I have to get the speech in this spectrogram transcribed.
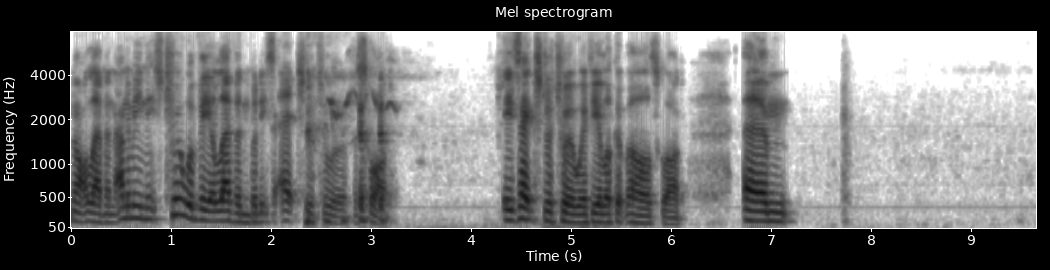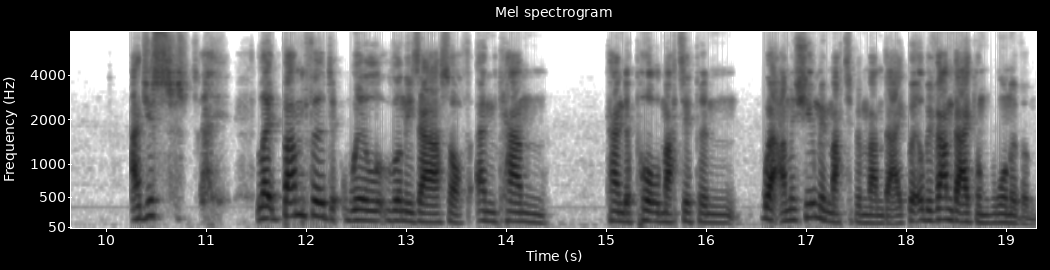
not 11. And I mean, it's true with the 11, but it's extra true of the squad. it's extra true if you look at the whole squad. Um, I just like Bamford will run his ass off and can kind of pull Matip and well, I'm assuming Matip and Van Dijk, but it'll be Van Dijk and one of them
